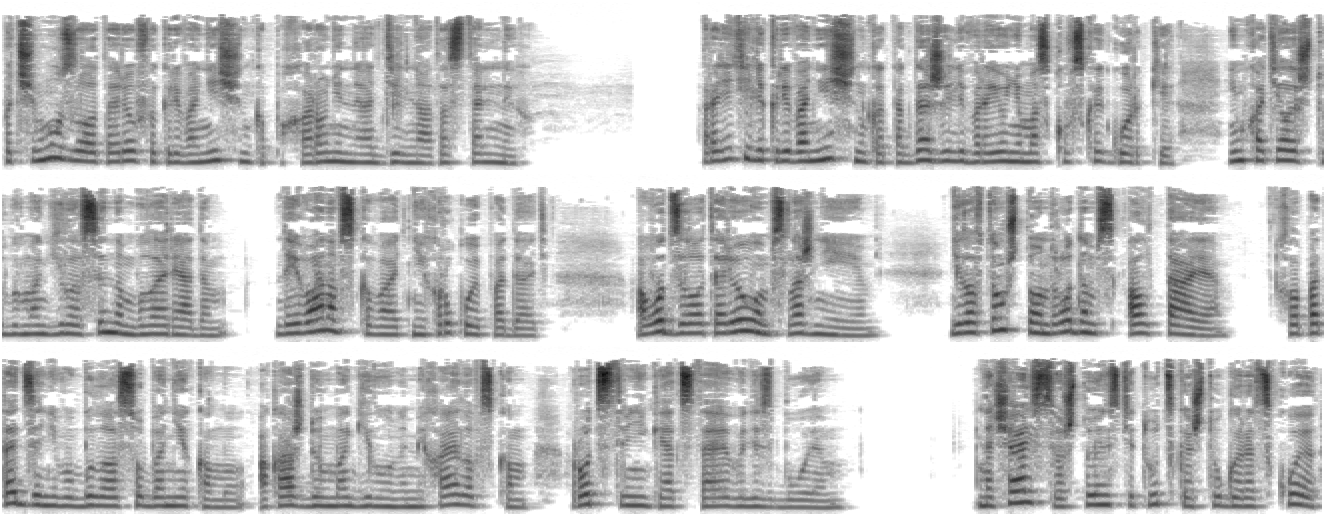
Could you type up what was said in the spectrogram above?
почему Золотарев и Кривонищенко похоронены отдельно от остальных?» Родители Кривонищенко тогда жили в районе Московской горки. Им хотелось, чтобы могила сына была рядом. До Ивановского от них рукой подать. А вот Золотаревым сложнее. Дело в том, что он родом с Алтая. Хлопотать за него было особо некому, а каждую могилу на Михайловском родственники отстаивали с боем. Начальство, что институтское, что городское,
